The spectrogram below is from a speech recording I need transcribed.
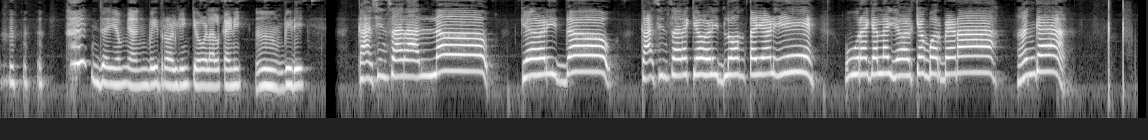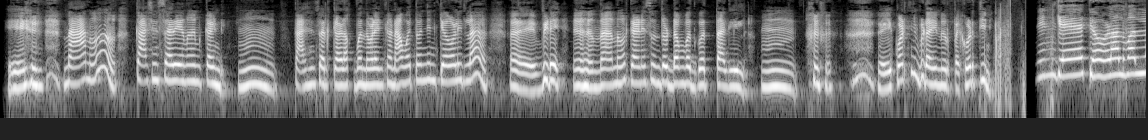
ಜಯಮ್ಮ ಹೆಂಗ್ ಬೈದ್ರ ಅವಳಿಗೆ ಕೇಳಲ್ಲ ಕಣಿ. ಹ್ಞೂ ಬಿಡಿ. ಕಾಸಿನ ಸರ ಅಲ್ಲ ಕೇಳಿದ್ದ, ಕಾಸಿನ ಸಾರ ಕೇಳಿದ್ಲು ಅಂತ ಹೇಳಿ ಊರಾಗೆಲ್ಲ ಹೇಳ್ಕೊಂಬರ್ಬೇಡ ಹಂಗ? ನಾನು ಕಾಸಿನ ಸಾರ ಏನೋ ಅನ್ಕಂಡಿ. ಹ್ಞೂ ಕಾಸಿನ ಸರ್ ಕೇಳಕ್ ಬಂದವಳೆ ಅಂತ ಅವತ್ತೊಂದು ನಿನ್ ಕೇಳಿದ್ಲ. ಬಿಡಿ. ನಾನು ಕಾಣಿಸನ್ ದೊಡ್ಡಂಬದ್ ಗೊತ್ತಾಗ್ಲಿಲ್ಲ. ಹ್ಮ್. ಕೊಡ್ತೀನಿ ಬಿಡ, ಐನೂರು ರೂಪಾಯಿ ಕೊಡ್ತೀನಿ. ನಿನ್ಗೆ ಕೇಳಲ್ವಲ್ಲ?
